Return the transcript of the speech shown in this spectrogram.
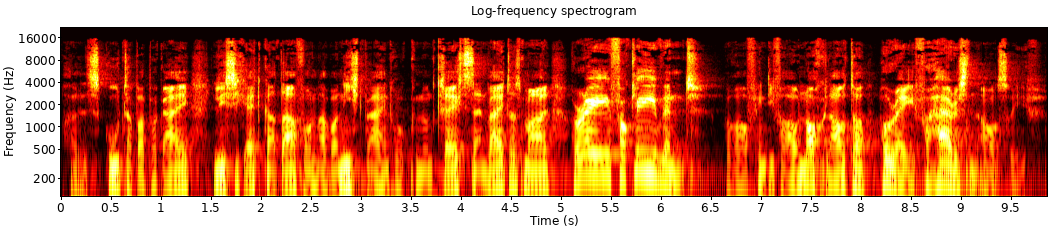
Als guter Papagei ließ sich Edgar davon aber nicht beeindrucken und krächzte ein weiteres Mal Hooray for Cleveland! woraufhin die Frau noch lauter Hooray for Harrison ausrief.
